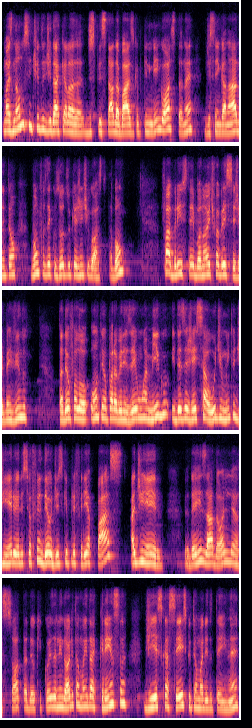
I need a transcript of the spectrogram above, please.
Mas não no sentido de dar aquela despistada básica, porque ninguém gosta, né? De ser enganado. Então, vamos fazer com os outros o que a gente gosta, tá bom? Fabrício, aí, boa noite, Fabrício. Seja bem-vindo. Tadeu falou: Ontem eu parabenizei um amigo e desejei saúde e muito dinheiro e ele se ofendeu, disse que preferia paz a dinheiro. Eu dei risada. Olha só, Tadeu, que coisa linda. Olha o tamanho da crença de escassez que o teu marido tem, né?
